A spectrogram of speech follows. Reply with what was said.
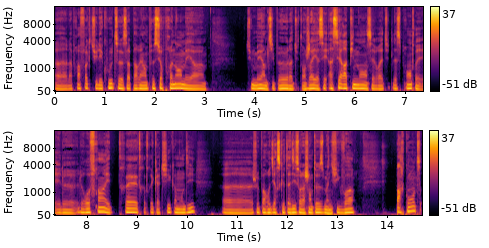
Euh, la première fois que tu l'écoutes, ça paraît un peu surprenant, mais euh, tu le mets un petit peu, là, tu t'enjailles assez, assez rapidement, c'est vrai, tu te laisses prendre. Et, et le, le refrain est très, très, très catchy, comme on dit. Euh, je vais pas redire ce que tu as dit sur la chanteuse, magnifique voix. Par contre,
